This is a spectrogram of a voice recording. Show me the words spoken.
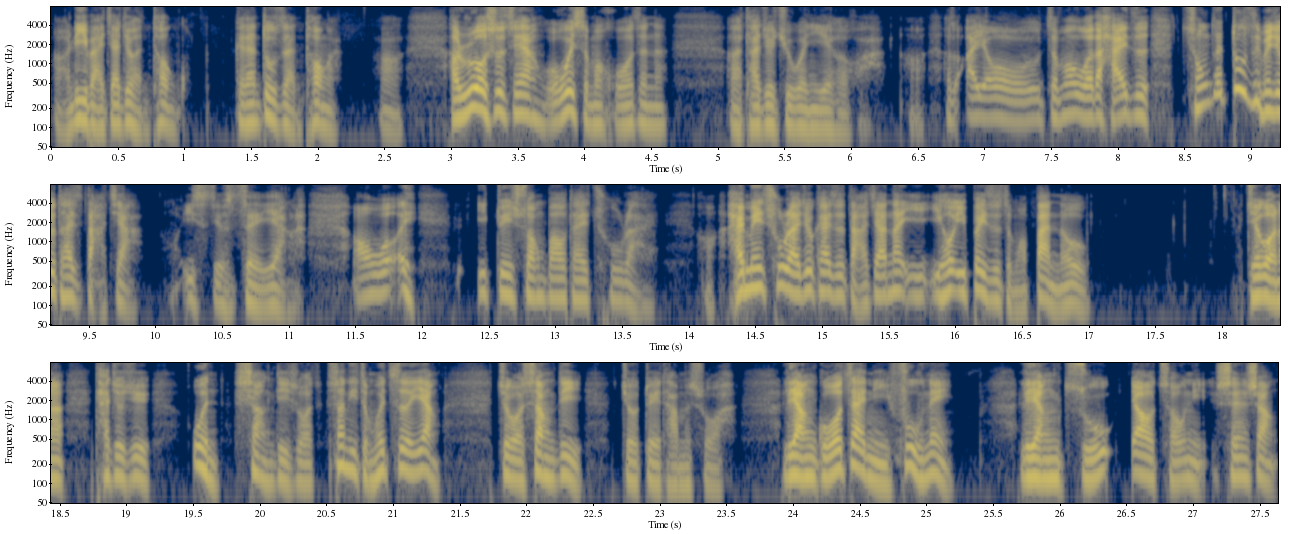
啊，利百加就很痛苦，可能肚子很痛啊，啊，啊，如果是这样，我为什么活着呢？啊，他就去问耶和华。啊，他说：“哎呦，怎么我的孩子从这肚子里面就开始打架？意思就是这样了。啊，我哎，一堆双胞胎出来，啊，还没出来就开始打架，那以以后一辈子怎么办哦？结果呢，他就去问上帝说：上帝怎么会这样？结果上帝就对他们说：啊，两国在你腹内，两族要从你身上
